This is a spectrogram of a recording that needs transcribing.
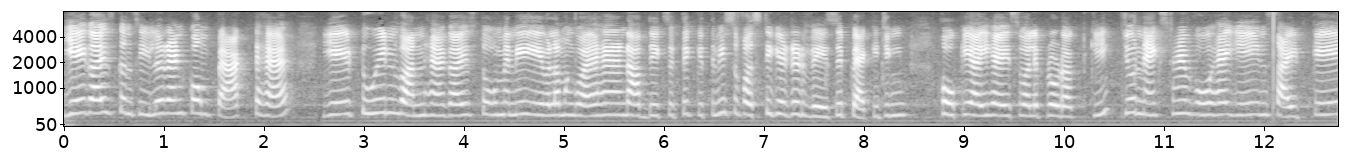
ये गाइज़ कंसीलर एंड कॉम्पैक्ट है। ये टू इन वन है गाइज़ तो मैंने ये वाला मंगवाया है एंड आप देख सकते हैं कितनी सोफस्टिकेटेड वे से पैकेजिंग होके आई है इस वाले प्रोडक्ट की। जो नेक्स्ट है वो है ये इनसाइड के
